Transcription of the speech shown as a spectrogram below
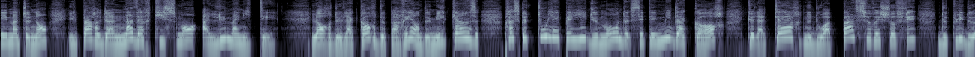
et maintenant il parle d'un avertissement à l'humanité. Lors de l'accord de Paris en 2015, presque tous les pays du monde s'étaient mis d'accord que la Terre ne doit pas se réchauffer de plus de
